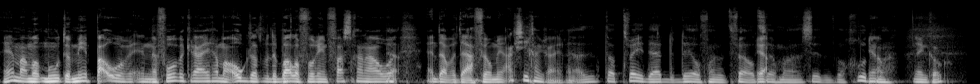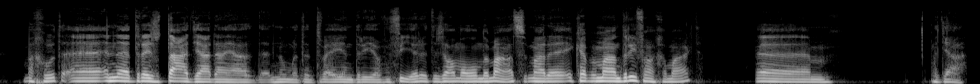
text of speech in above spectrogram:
Hè, maar we moeten meer power naar voren krijgen, maar ook dat we de ballen voorin vast gaan houden en dat we daar veel meer actie gaan krijgen. Ja, dat twee derde deel van het veld, zeg maar, zit het wel goed. Ja, maar, denk ik ook. Maar goed, uh, en het resultaat, ja, nou ja, noem het een 2, een 3 of een 4. Het is allemaal ondermaats. Maar uh, ik heb er maar een 3 van gemaakt. Uh, want ja,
